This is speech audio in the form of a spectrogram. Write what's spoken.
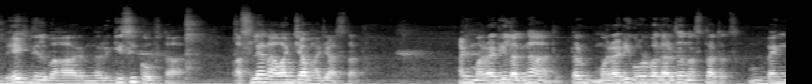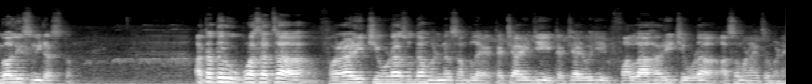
veg Dilbahar Nargisi kofta असल्या नावांच्या भाज्या असतात. आणि मराठी लग्नात तर मराठी गोड पदार्थ नसतातच. बेंगॉली स्वीट असतं. आता तर उपवासाचा फराळी चिवडासुद्धा म्हणणं संपलं आहे त्याच्याऐवजी त्याच्याऐवजी फलाहारी चिवडा असं म्हणायचं म्हणे.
